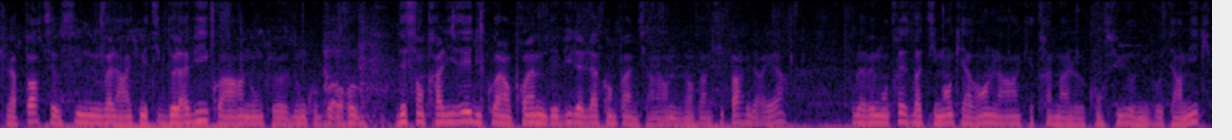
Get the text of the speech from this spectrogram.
que j'apporte, c'est aussi une nouvelle arithmétique de la vie, quoi. Hein. donc, euh, donc décentraliser du coup. Alors le problème des villes et de la campagne. Tiens, là on est dans un petit parc derrière. Vous l'avez montré ce bâtiment qui est à vendre là, hein, qui est très mal conçu au niveau thermique,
